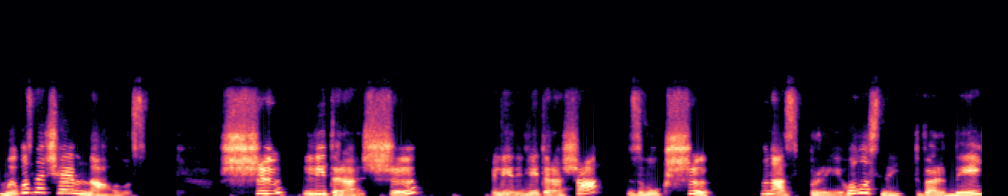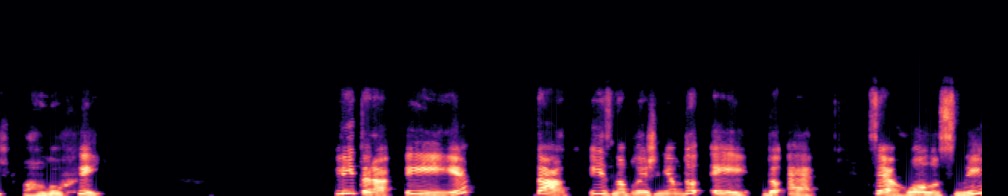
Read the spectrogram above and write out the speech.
ми позначаємо наголос. Ш, літера Ш, лі- літера Ш, звук Ш. У нас приголосний, твердий, глухий. Літера І, так, і з наближенням до Е, до Е. Це голосний,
